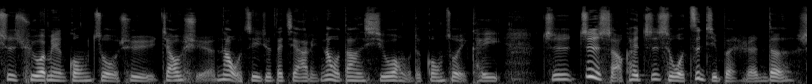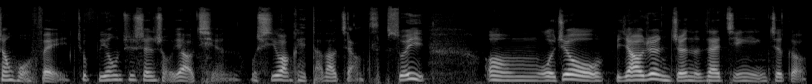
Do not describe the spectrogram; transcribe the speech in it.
是去外面工作去教学，那我自己就在家里。那我当然希望我的工作也可以支，至少可以支持我自己本人的生活费，就不用去伸手要钱。我希望可以达到这样子，所以，嗯，我就比较认真的在经营这个，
